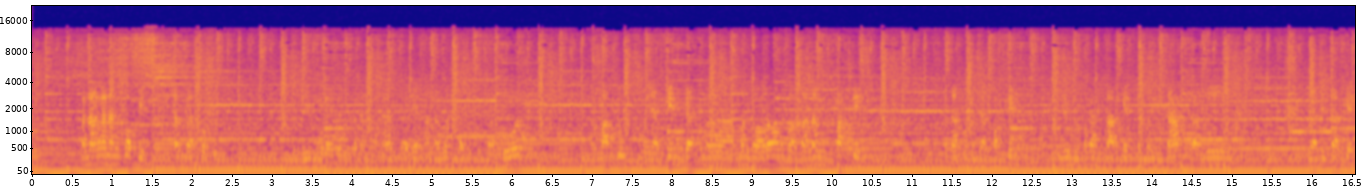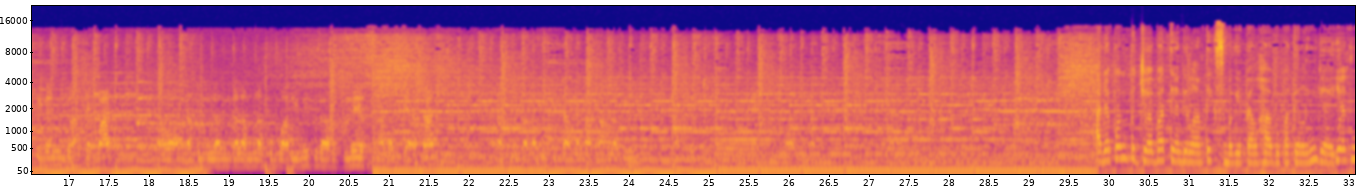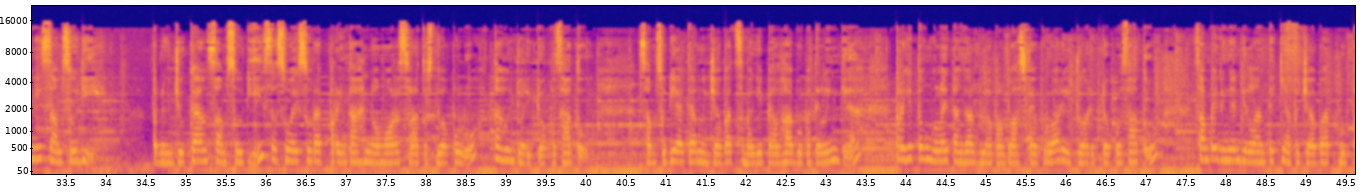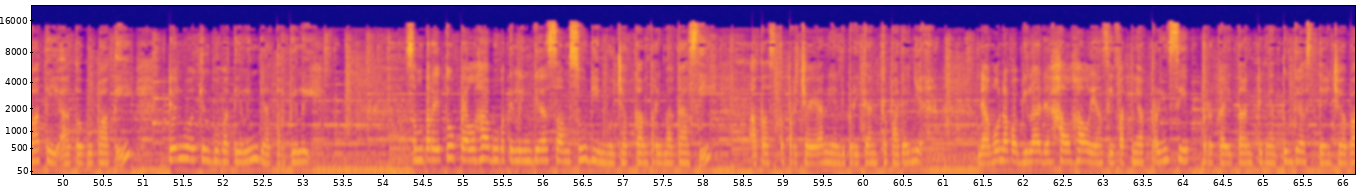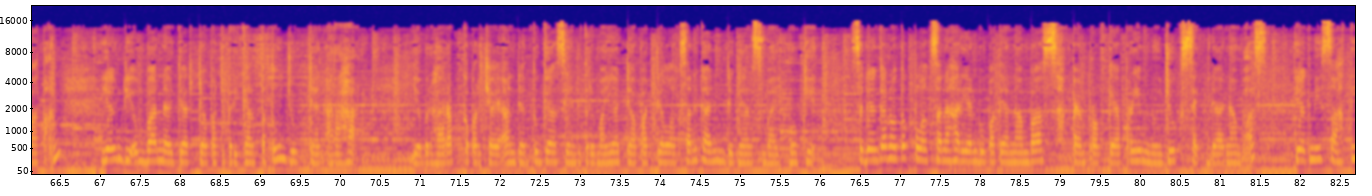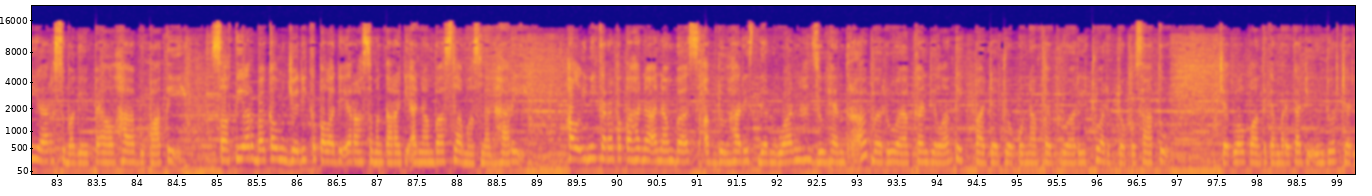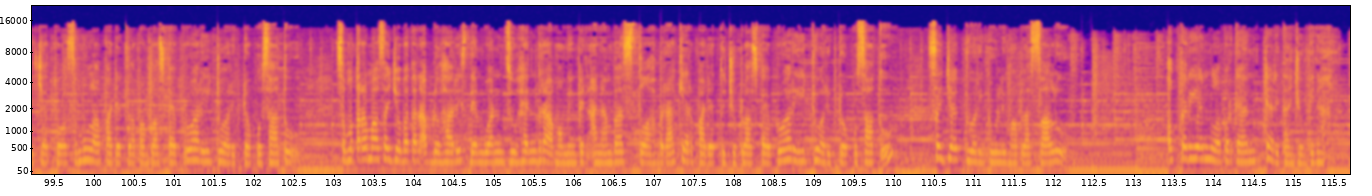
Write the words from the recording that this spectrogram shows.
penanganan COVID, satgas COVID. Jadi mulai dari penanganan, saya lihat Anda sudah bagus, termasuk meyakinkan mendorong pelaksanaan vaksin. Karena pekerjaan vaksin ini merupakan target pemerintah. Kami ya ditarget dengan gerak cepat bahwa satu bulan dalam bulan Februari ini sudah harus clear tenaga kesehatan karena sebentar lagi kita akan datang lagi Adapun pejabat yang dilantik sebagai PLH Bupati Lingga yakni Samsudi. Penunjukan Samsudi sesuai surat perintah nomor 120 tahun 2021. Samsudi akan menjabat sebagai PLH Bupati Lingga terhitung mulai tanggal 18 Februari 2021 sampai dengan dilantiknya pejabat bupati atau bupati dan wakil bupati Lingga terpilih. Sementara itu, PLH Bupati Lingga Samsudi mengucapkan terima kasih atas kepercayaan yang diberikan kepadanya. Namun apabila ada hal-hal yang sifatnya prinsip berkaitan dengan tugas dan jabatan yang diemban agar dapat diberikan petunjuk dan arahan. Ia berharap kepercayaan dan tugas yang diterimanya dapat dilaksanakan dengan sebaik mungkin. Sedangkan untuk pelaksana harian Bupati Anambas, Pemprov Kepri menunjuk Sekda Anambas yakni Sahtiar sebagai PLH Bupati. Sahtiar bakal menjadi kepala daerah sementara di Anambas selama 9 hari. Hal ini karena petahana Anambas Abdul Haris dan Wan Zuhendra baru akan dilantik pada 26 Februari 2021. Jadwal pelantikan mereka diundur dari jadwal semula pada 18 Februari 2021. Sementara masa jabatan Abdul Haris dan Wan Zuhendra memimpin Anambas telah berakhir pada 17 Februari 2021 sejak 2015 lalu. Oktarian melaporkan dari Tanjung Pinang.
